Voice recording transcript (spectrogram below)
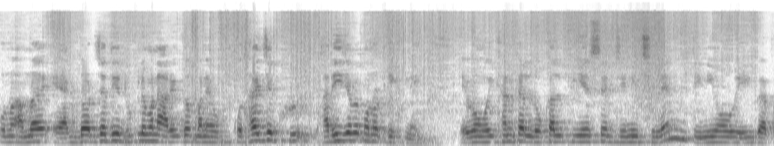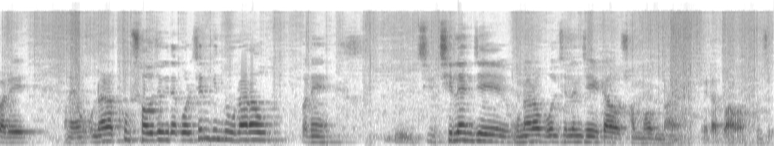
কোনো, আমরা এক দরজা দিয়ে ঢুকলে মানে আরেক মানে কোথায় যে হারিয়ে যাবে কোনো ঠিক নেই। এবং ওইখানকার লোকাল পিএসের যিনি ছিলেন, তিনিও এই ব্যাপারে মানে ওনারা খুব সহযোগিতা করেছেন, কিন্তু ওনারাও মানে ছিলেন যে, ওনারাও বলছিলেন যে এটা সম্ভব নয়, এটা পাওয়া খুঁজে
